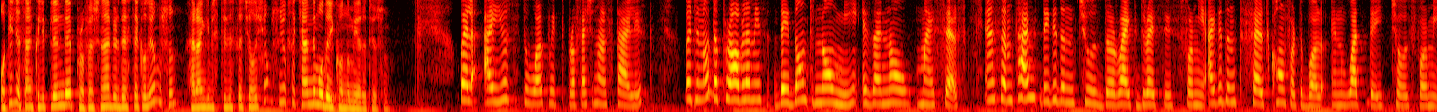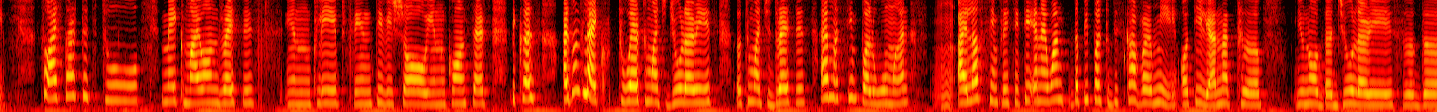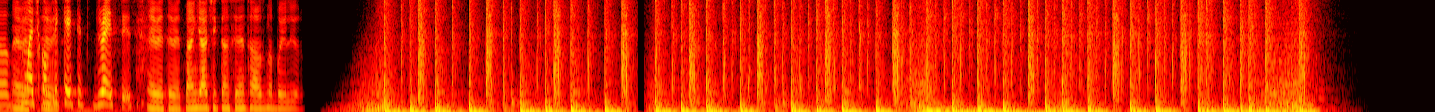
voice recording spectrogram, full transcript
Otilya sen kliplerinde profesyonel bir destek alıyor musun? Herhangi bir stilistle çalışıyor musun yoksa kendi moda ikonunu mu yaratıyorsun? Well, I used to work with professional stylists, but you know the problem is they don't know me as I know myself. And sometimes they didn't choose the right dresses for me. I didn't felt comfortable in what they chose for me. So I started to make my own dresses in clips, in TV show, in concerts because I don't like to wear too much jewelries, uh, too much dresses. I'm a simple woman. I love simplicity and I want the people to discover me, Otilia, not uh, you know the jewelries, uh, the Evet, too much evet. complicated dresses. Evet evet ben gerçekten senin tarzına bayılıyorum.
